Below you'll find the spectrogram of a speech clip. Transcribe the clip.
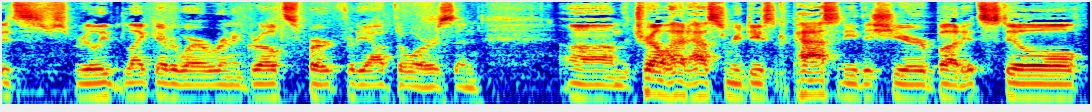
it's really like everywhere. We're in a growth spurt for the outdoors, and um, the trailhead has some reduced capacity this year, but it's still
